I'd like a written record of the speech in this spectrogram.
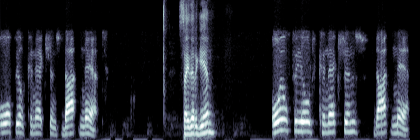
oilfieldconnections.net. Say that again oilfieldconnections.net.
